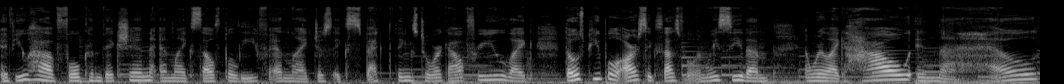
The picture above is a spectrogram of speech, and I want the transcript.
if you have full conviction and like self belief and like just expect things to work out for you, like those people are successful and we see them and we're like, how in the hell?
